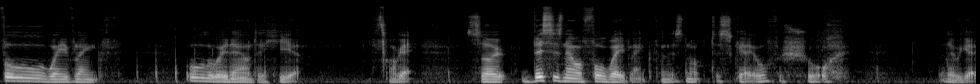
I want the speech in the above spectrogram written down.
full wavelength all the way down to here. Okay, so this is now a full wavelength and it's not to scale for sure. But there we go.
